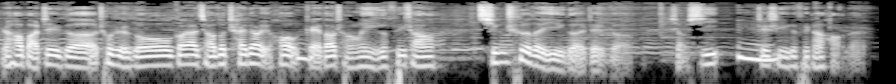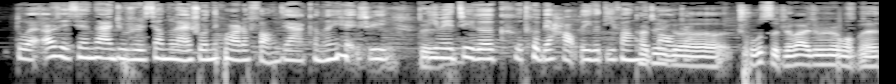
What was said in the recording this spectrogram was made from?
然后把这个臭水沟、高架桥都拆掉以后，嗯改造成了一个非常清澈的一个这个小溪，嗯这是一个非常好的。对，而且现在就是相对来说那块儿的房价可能也是因为这个可特别好的一个地方它这。个除此之外，就是我们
